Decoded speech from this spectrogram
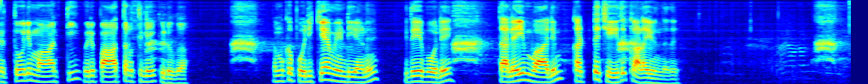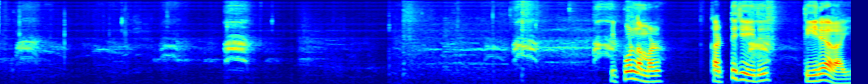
നെത്തോലി മാറ്റി ഒരു പാത്രത്തിലേക്ക് ഇടുക. നമുക്ക് പൊരിക്കാൻ വേണ്ടിയാണ് ഇതേപോലെ തലയും വാലും കട്ട് ചെയ്ത് കളയുന്നത്. ഇപ്പോൾ നമ്മൾ കട്ട് ചെയ്ത് തീരാറായി.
